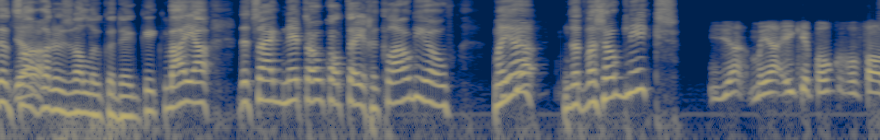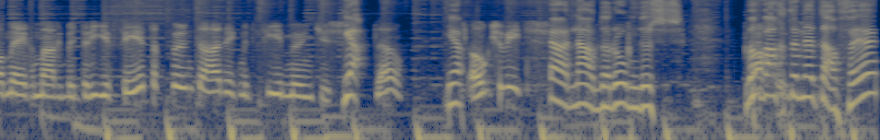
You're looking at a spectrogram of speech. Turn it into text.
Dat Ja. zal gerust wel lukken, denk ik. Maar ja, dat zei ik net ook al tegen Claudio. Maar ja, Ja. dat was ook niks. Ja, maar ja, ik heb ook een geval meegemaakt met 43 punten had ik met vier muntjes. Ja. Nou, Ja. ook zoiets. Ja, nou, daarom. Dus we wachten het af, hè?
